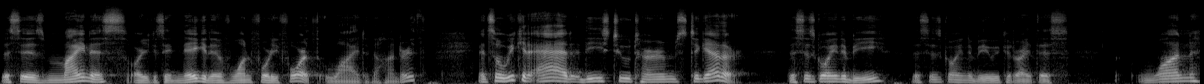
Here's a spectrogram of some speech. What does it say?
This is minus, or you could say negative 144th y to the 100th. And so we can add these two terms together. This is going to be, this is going to be, we could write this 1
